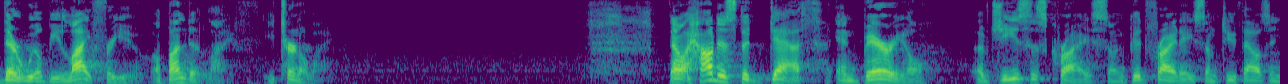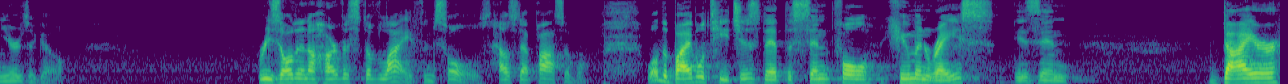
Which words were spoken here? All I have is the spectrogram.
there will be life for you abundant life, eternal life. Now, how does the death and burial of Jesus Christ on Good Friday, some 2,000 years ago, result in a harvest of life and souls? How's that possible? Well, the Bible teaches that the sinful human race is in dire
